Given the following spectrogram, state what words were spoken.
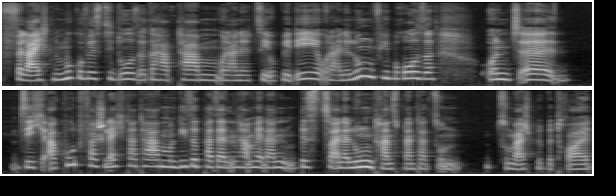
vielleicht eine Mukoviszidose gehabt haben oder eine COPD oder eine Lungenfibrose und äh, sich akut verschlechtert haben. Und diese Patienten haben wir dann bis zu einer Lungentransplantation zum Beispiel betreut.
